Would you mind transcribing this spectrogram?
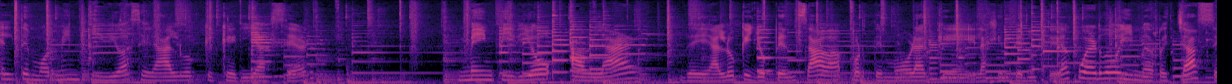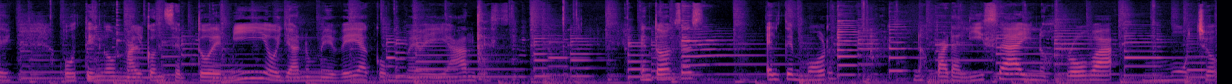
el temor me impidió hacer algo que quería hacer, me impidió hablar de algo que yo pensaba por temor a que la gente no esté de acuerdo y me rechace o tenga un mal concepto de mí o ya no me vea como me veía antes. Entonces, el temor nos paraliza y nos roba mucho,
